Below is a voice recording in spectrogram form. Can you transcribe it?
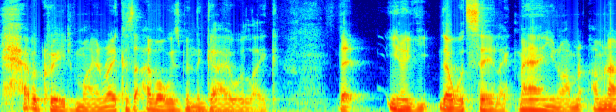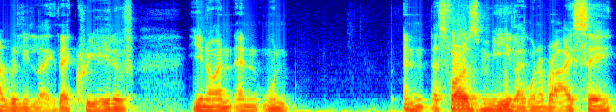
have a creative mind, right? Because I've always been the guy with like that, you know, that would say like, man, you know, I'm I'm not really like that creative, you know, and and when and as far as me, like whenever I say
